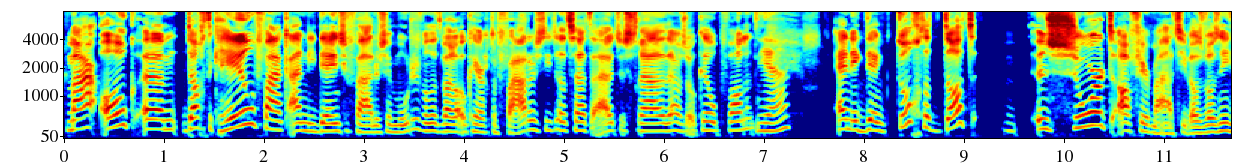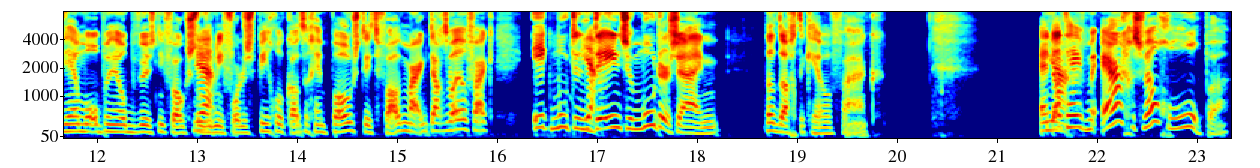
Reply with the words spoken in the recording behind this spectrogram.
Maar ook ehm, dacht ik heel vaak aan die Deense vaders en moeders. Want het waren ook heel erg de vaders die dat zaten uit te stralen. Dat was ook heel opvallend. Ja? En ik denk toch dat dat een soort affirmatie was. Het was niet helemaal op een heel bewust niveau. Ik stond Ja. ook niet voor de spiegel. Ik had er geen post-it van. Maar ik dacht wel heel vaak... ik moet een Ja. Deense moeder zijn. Dat dacht ik heel vaak. En Ja. dat heeft me ergens wel geholpen.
